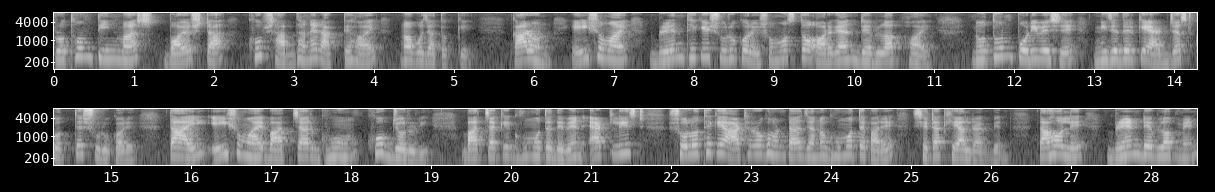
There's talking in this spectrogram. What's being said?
প্রথম তিন মাস বয়সটা খুব সাবধানে রাখতে হয় নবজাতককে। কারণ এই সময় ব্রেন থেকে শুরু করে সমস্ত অর্গ্যান ডেভেলপ হয়। নতুন পরিবেশে নিজেদেরকে অ্যাডজাস্ট করতে শুরু করে। তাই এই সময় বাচ্চার ঘুম খুব জরুরি। বাচ্চাকে ঘুমোতে দেবেন অ্যাটলিস্ট ষোলো থেকে আঠারো ঘণ্টা যেন ঘুমোতে পারে, সেটা খেয়াল রাখবেন। তাহলে ব্রেন ডেভেলপমেন্ট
